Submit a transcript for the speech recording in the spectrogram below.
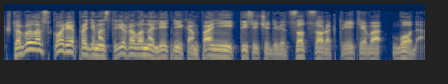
что было вскоре продемонстрировано летней кампанией 1943 года.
